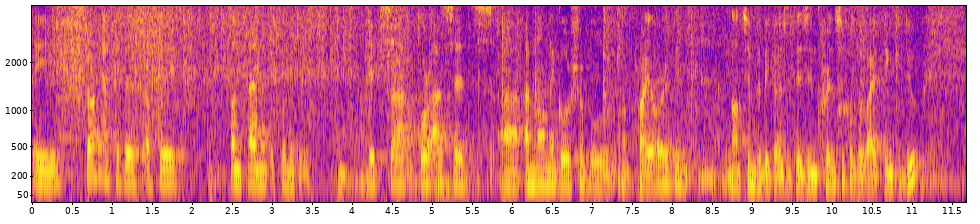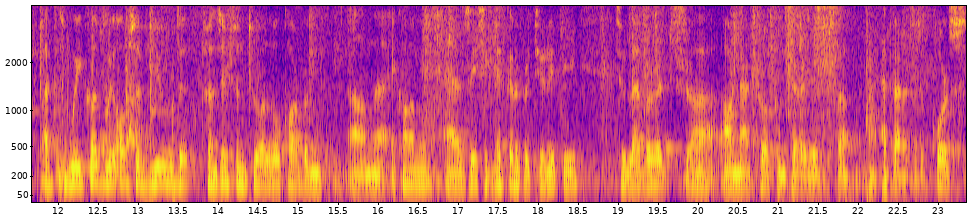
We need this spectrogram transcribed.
the strong emphasis of Greece on climate activities. It's uh, for us. It's uh, a non-negotiable uh, priority, not simply because it is in principle the right thing to do, but because we also view the transition to a low-carbon um, uh, economy as a significant opportunity to leverage uh, our natural comparative uh, advantages. Of course.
